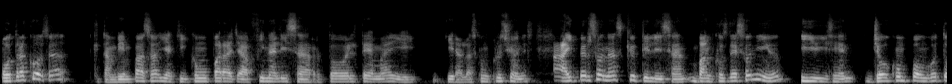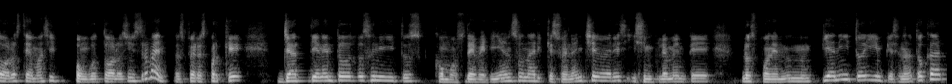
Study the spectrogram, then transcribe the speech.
Otra cosa que también pasa, y aquí como para ya finalizar todo el tema y ir a las conclusiones, hay personas que utilizan bancos de sonido y dicen, yo compongo todos los temas y pongo todos los instrumentos, pero es porque ya tienen todos los soniditos como deberían sonar y que suenan chéveres y simplemente los ponen en un pianito y empiezan a tocar,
